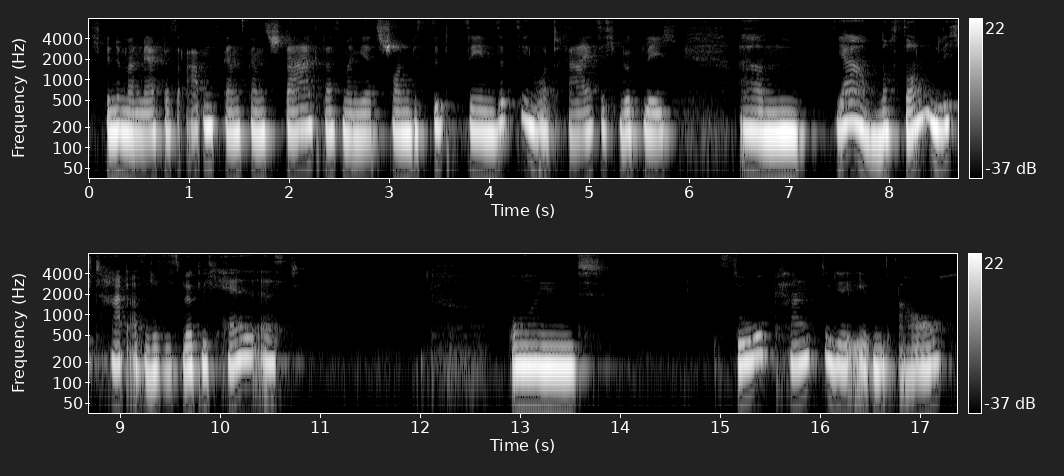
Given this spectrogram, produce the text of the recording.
Ich finde, man merkt das abends ganz, ganz stark, dass man jetzt schon bis 17, 17.30 Uhr wirklich ähm, ja, noch Sonnenlicht hat, also dass es wirklich hell ist. Und so kannst du dir eben auch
